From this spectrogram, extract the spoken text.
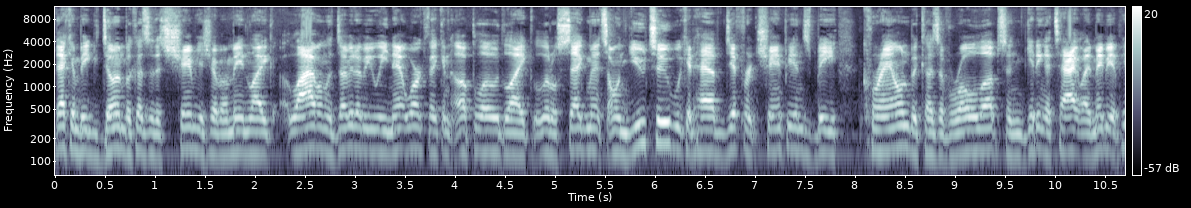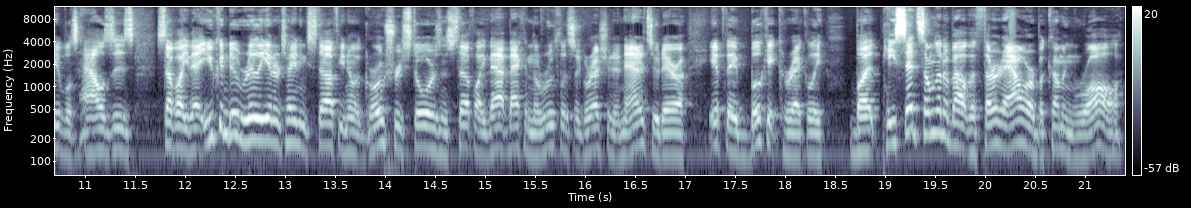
that can be done because of this championship. I mean, like live on the WWE network, they can upload like little segments. On YouTube, we could have different champions be crowned because of roll ups and getting attacked, like maybe at people's houses, stuff like that. You can do really entertaining stuff, you know, at grocery stores and stuff like that back in the Ruthless Aggression and Attitude era if they book it correctly. But he said something about the third hour becoming Raw,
